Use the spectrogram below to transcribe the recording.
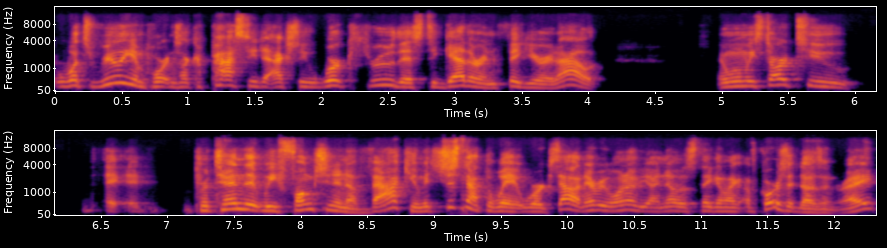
what's really important is our capacity to actually work through this together and figure it out and when we start to uh, pretend that we function in a vacuum it's just not the way it works out and every one of you i know is thinking like of course it doesn't right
